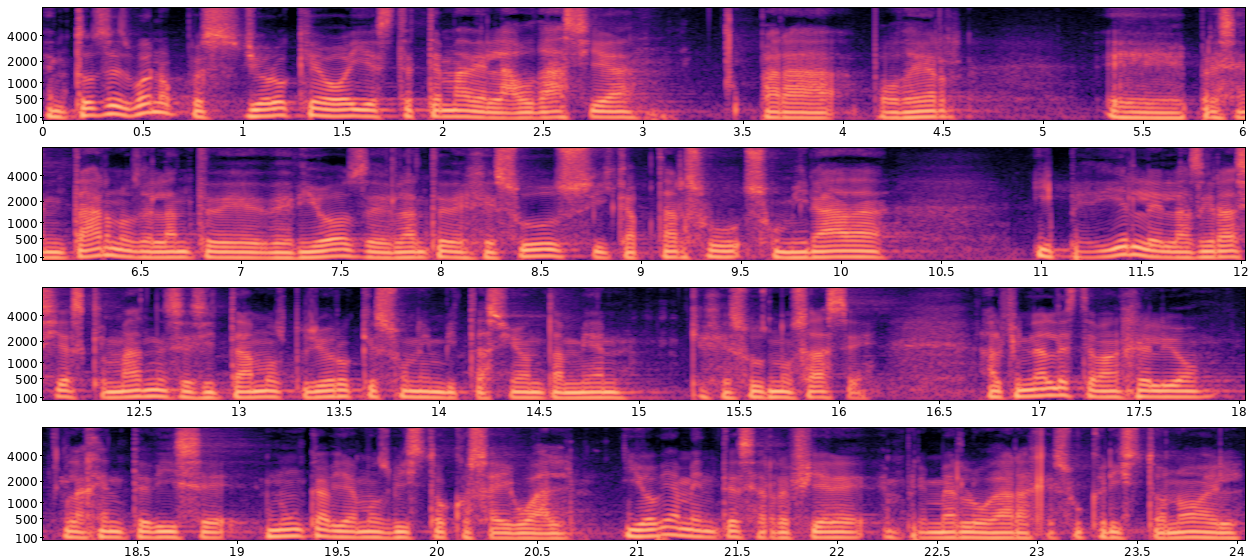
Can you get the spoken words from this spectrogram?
Entonces, bueno, pues yo creo que hoy este tema de la audacia para poder eh, presentarnos delante de, Dios, delante de Jesús y captar su, su mirada y pedirle las gracias que más necesitamos, pues yo creo que es una invitación también que Jesús nos hace. Al final de este Evangelio, la gente dice, nunca habíamos visto cosa igual. Y obviamente se refiere en primer lugar a Jesucristo, ¿no? El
